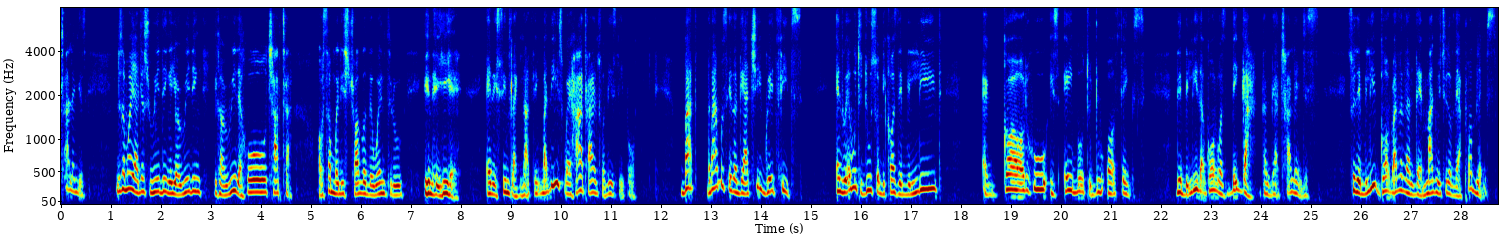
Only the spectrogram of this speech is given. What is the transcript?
challenges. You know, somewhere you're just reading and you're reading, you can read a whole chapter of somebody's struggle they went through in a year. And it seems like nothing. But these were hard times for these people. But the Bible says that they achieved great feats. And were able to do so because they believed a God who is able to do all things. They believed that God was bigger than their challenges. So they believed God rather than the magnitude of their problems.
